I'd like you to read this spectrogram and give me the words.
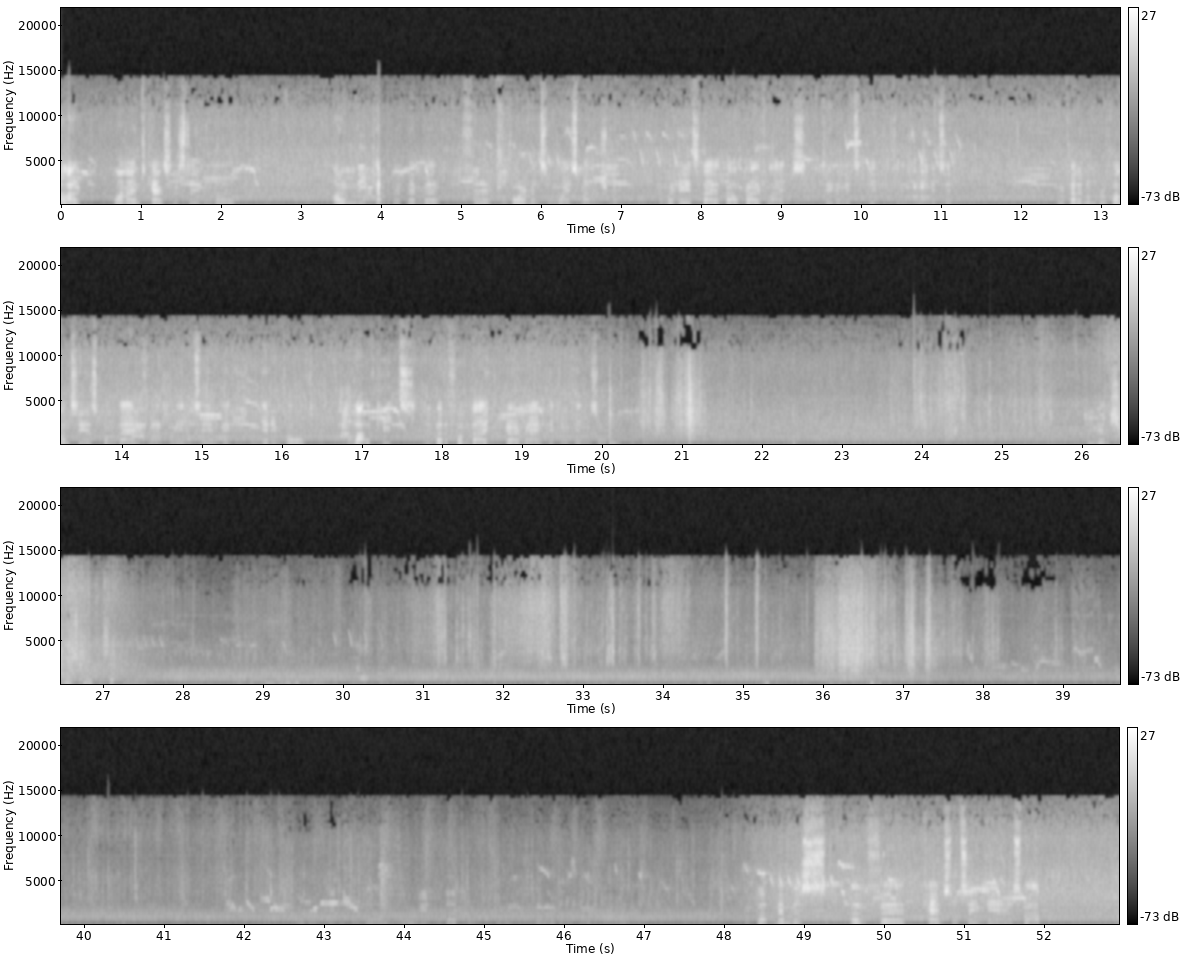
Hello, my name's Councillor Stephen Doyle. I'm the Cabinet Member for Environment and Waste Management and we're here today at Belgrave Lakes doing a litter pick for the community. We've had a number of volunteers come down from the community and, be, and get involved. A lot of kids who've had a fun day going around picking things up. Do you get a short score for Saturday morning? Got members of uh, council team here as well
